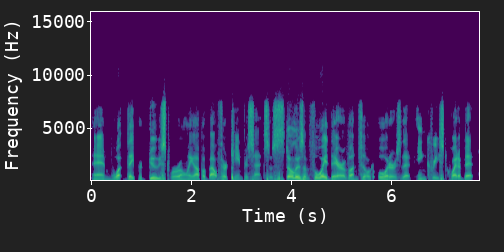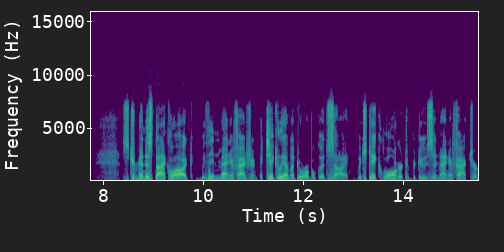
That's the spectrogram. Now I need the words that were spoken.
and what they produced were only up about 13%. So still there's a void there of unfilled orders that increased quite a bit. It's a tremendous backlog within manufacturing, particularly on the durable goods side, which take longer to produce and manufacture.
